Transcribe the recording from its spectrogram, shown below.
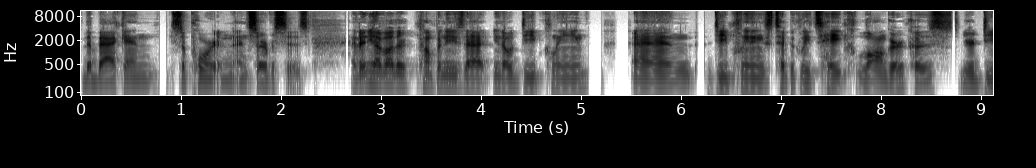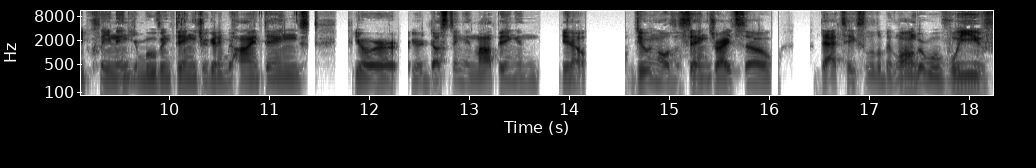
the back end support and, and services. And then you have other companies that, you know, deep clean and deep cleanings typically take longer because you're deep cleaning, you're moving things, you're getting behind things, you're you're dusting and mopping and, you know, doing all the things, right? So that takes a little bit longer. What we've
